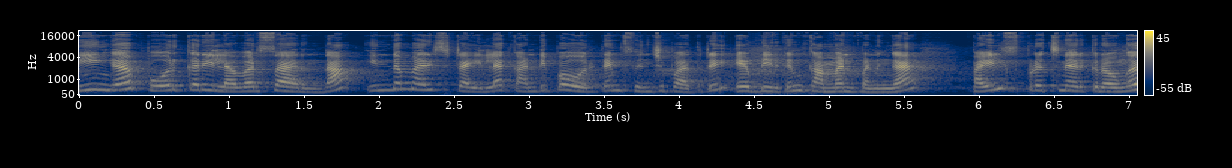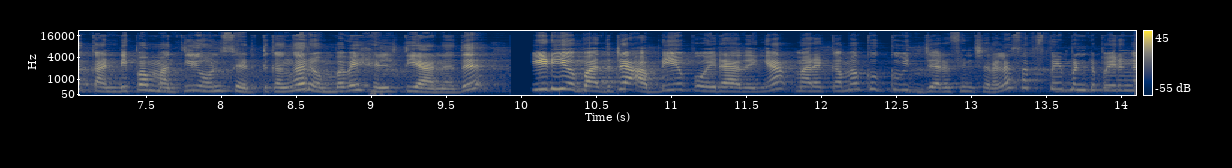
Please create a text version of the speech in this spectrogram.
நீங்கள் போர்க்கறி லவர்ஸாக இருந்தால் இந்த மாதிரி ஸ்டைலில் கண்டிப்பாக ஒரு டைம் செஞ்சு பார்த்துட்டு எப்படி இருக்குன்னு கமெண்ட் பண்ணுங்கள் பைல்ஸ் பிரச்சனை இருக்கிறவங்க கண்டிப்பாக மந்த்லி ஒன்ஸ் எடுத்துக்கோங்க. ரொம்பவே ஹெல்த்தியானது வீடியோ பார்த்துட்டு அப்படியே போயிடாதீங்க. மறக்காமல் குக் வித் ஜெரஃபின் சேனலை சப்ஸ்கிரைப் பண்ணிட்டு போயிருங்க.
